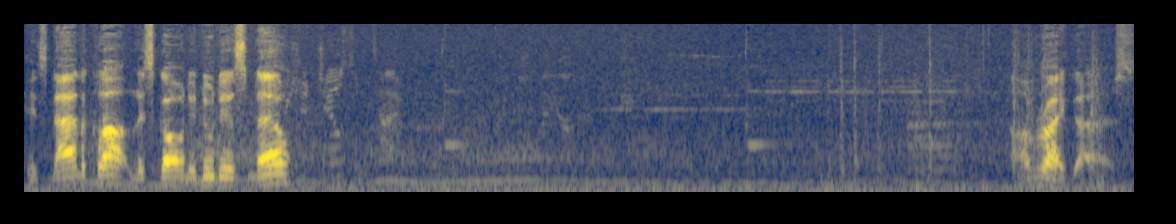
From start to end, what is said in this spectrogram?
It's nine o'clock. Let's go on and do this now. should chill sometime. All right, guys.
